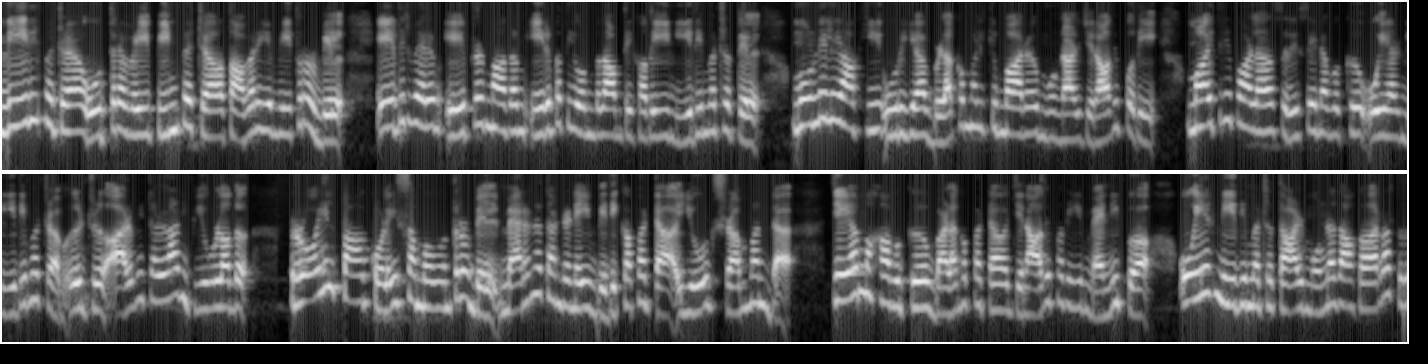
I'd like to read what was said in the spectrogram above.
நீதிமன்ற உத்தரவை பின்பற்ற தவறியமை தொடர்பில் எதிர்வரும் ஏப்ரல் மாதம் இருபத்தி ஒன்பதாம் திகதி நீதிமன்றத்தில் முன்னிலையாகி உரிய விளக்கமளிக்குமாறு முன்னாள் ஜனாதிபதி மைத்ரிபால சிறிசேனவுக்கு உயர் நீதிமன்றம் இன்று அறிவித்தல் அனுப்பியுள்ளது. ரோயல் பா கொலை சம்பவம் தொடர்பில் மரண தண்டனை விதிக்கப்பட்ட யூட் ஸ்ரம்மந்த ஜெயமகாவுக்கு வழங்கப்பட்ட ஜனாதிபதி மன்னிப்பு உயர் நீதிமன்றத்தால் முன்னதாக ரத்து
